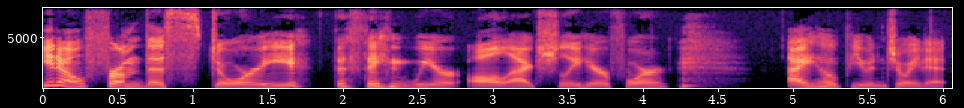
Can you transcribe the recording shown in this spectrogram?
You know, from the story, the thing we are all actually here for. I hope you enjoyed it.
